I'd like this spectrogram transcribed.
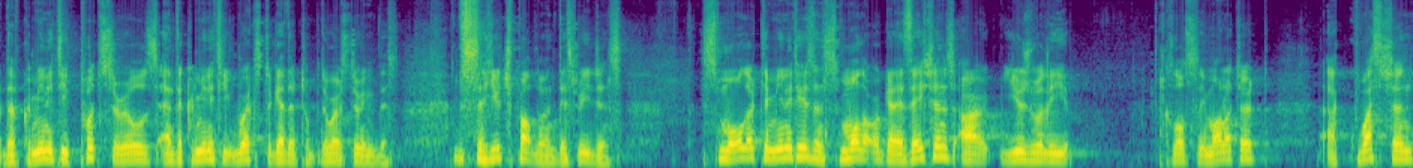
The community puts the rules, and the community works together towards doing this. This is a huge problem in these regions. Smaller communities and smaller organizations are usually closely monitored, uh, questioned,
